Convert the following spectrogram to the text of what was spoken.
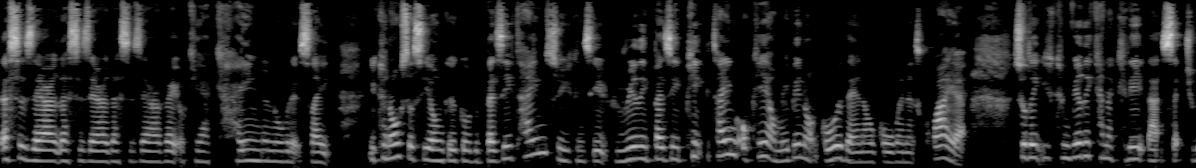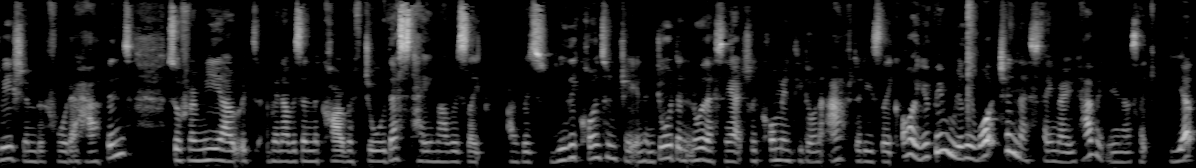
this is there, this is there, this is there, right? Okay, I kind of know what it's like. You can also see on Google the busy time, so you can see it's really busy peak time. Okay, I'll maybe not go then, I'll go when it's quiet so that you can really kind of create that situation before it happens. So for me, I would when I was in the car with Joe this time, I was like, I was really concentrating, and Joe didn't know this, and he actually commented on it after. He's like, "Oh, you've been really watching this time round, haven't you?" And I was like, "Yep."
